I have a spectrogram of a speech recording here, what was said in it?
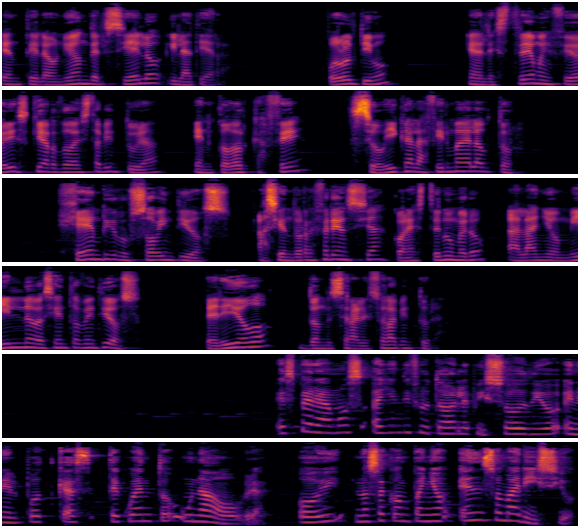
entre la unión del cielo y la tierra. Por último, en el extremo inferior izquierdo de esta pintura, en color café, se ubica la firma del autor, Henry Rousseau 22, haciendo referencia con este número al año 1922, periodo donde se realizó la pintura. Esperamos hayan disfrutado el episodio en el podcast Te cuento una obra. Hoy nos acompañó Enzo Maricio,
